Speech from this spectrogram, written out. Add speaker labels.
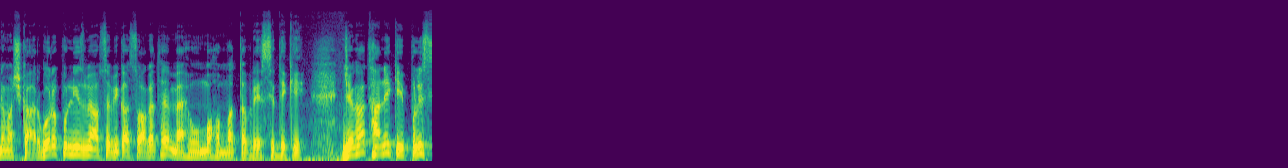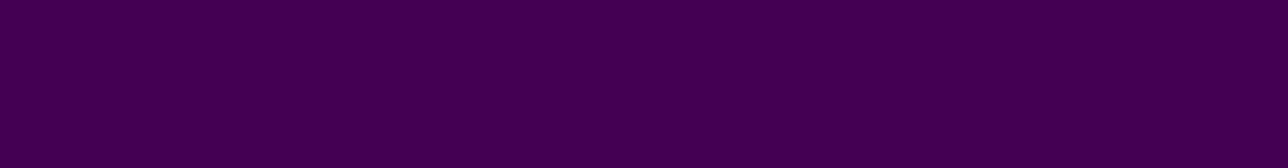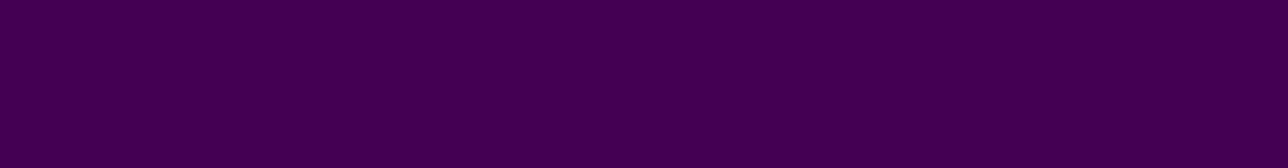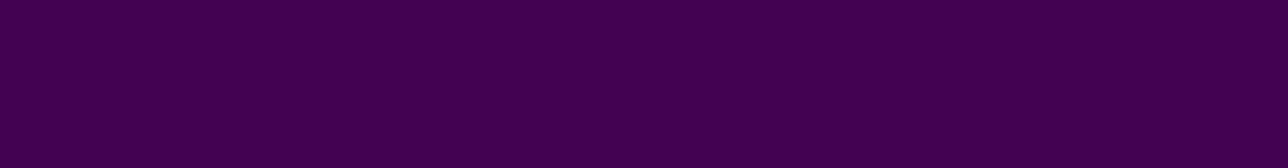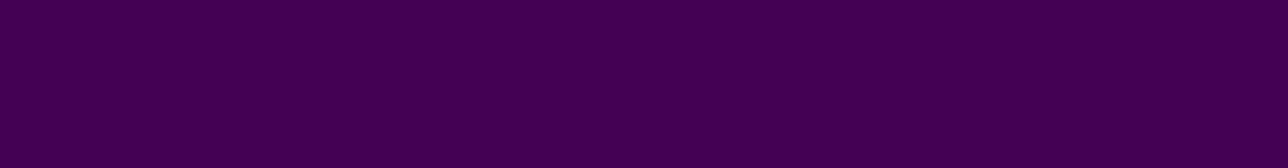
Speaker 1: नमस्कार, गोरखपुर न्यूज़ में आप सभी का स्वागत है। मैं हूँ मोहम्मद तबरेज सिद्दीकी। जगह थाने की पुलिस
